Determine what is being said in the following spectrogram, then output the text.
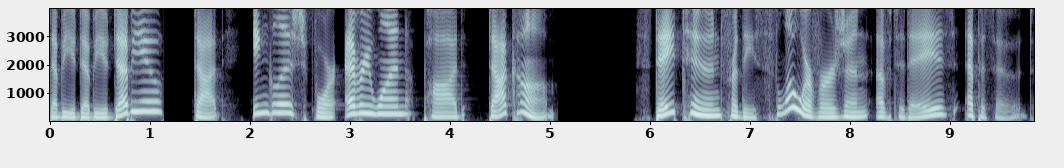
www.englishforeveryonepod.com. Stay tuned for the slower version of today's episode.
